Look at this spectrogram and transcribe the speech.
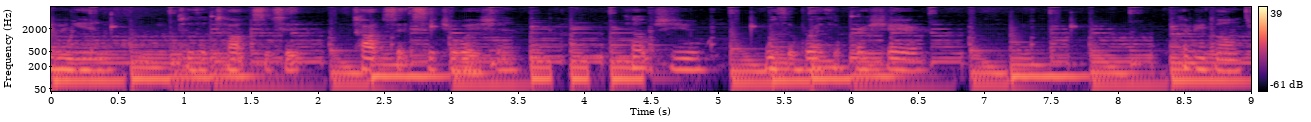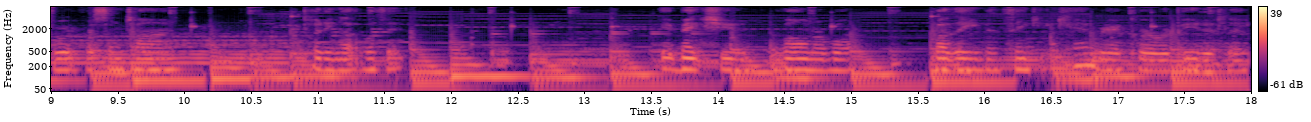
Giving in to the toxic, toxic situation helps you with a breath of fresh air. Have you gone through it for some time, putting up with it? It makes you vulnerable while they even think it can reoccur repeatedly.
